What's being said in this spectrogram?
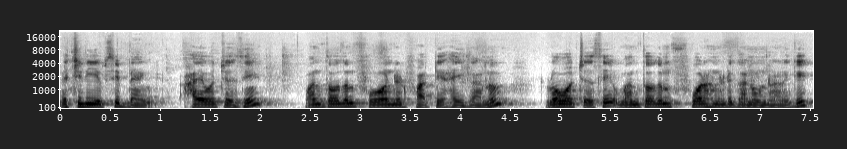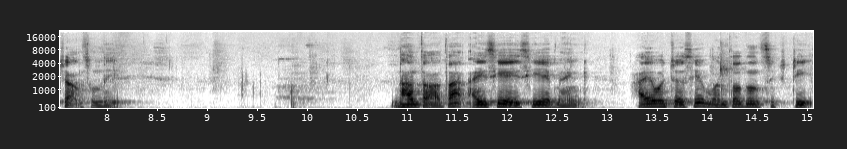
హెచ్డిఎఫ్సి బ్యాంక్. హై వచ్చేసి one thousand four hundred forty హైగాను లో వచ్చేసి వన్ థౌజండ్ ఫోర్ హండ్రెడ్ గాను ఉండడానికి ఛాన్స్ ఉంది. దాని తర్వాత ఐసిఐసిఐ బ్యాంక్. హై వచ్చేసి వన్ థౌజండ్ సిక్స్టీ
